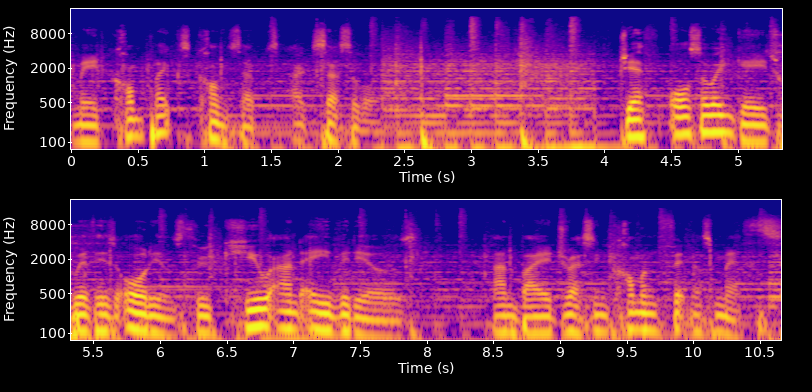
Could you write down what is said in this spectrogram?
made complex concepts accessible. Jeff also engaged with his audience through Q&A videos and by addressing common fitness myths.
